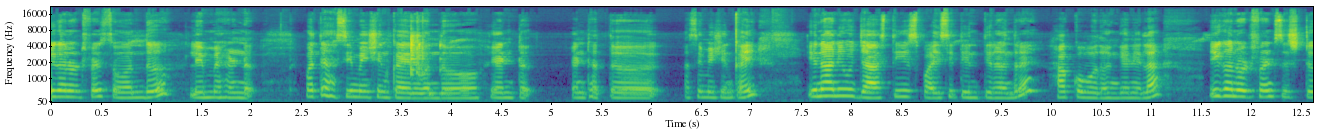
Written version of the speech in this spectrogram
ಈಗ ನೋಡಿ ಫ್ರೆಂಡ್ಸ್ ಒಂದು ಹಣ್ಣು ಮತ್ತು ಹಸಿಮೆಣ್ಸಿನ್ಕಾಯಿ ರೀ ಒಂದು ಎಂಟು ಎಂಟು ಹತ್ತು ಹಸಿಮೆಣ್ಸಿನ್ಕಾಯಿ ಇನ್ನು ನೀವು ಜಾಸ್ತಿ ಸ್ಪೈಸಿ ತಿಂತೀರ ಅಂದರೆ ಹಾಕ್ಕೋಬೋದು ಹಾಗೇನಿಲ್ಲ ಈಗ ನೋಡಿ ಫ್ರೆಂಡ್ಸ್ ಇಷ್ಟು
